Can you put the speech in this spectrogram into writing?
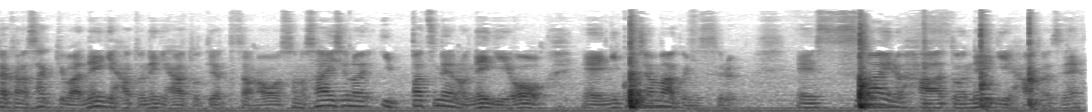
だからさっきはネギハートネギハートってやってたのをその最初の一発目のネギを、えー、ニコチャマークにする、えー、スマイルハートネギハートですね。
